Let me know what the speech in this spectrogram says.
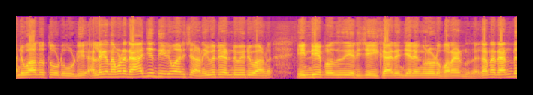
അനുവാദത്തോടുകൂടി അല്ലെങ്കിൽ നമ്മുടെ രാജ്യം തീരുമാനിച്ചാണ് ഇവർ രണ്ടുപേരുമാണ് ഇന്ത്യയെ പ്രതിനിധീകരിച്ച് ഈ കാര്യം ജനങ്ങളോട് പറയേണ്ടത്. കാരണം രണ്ട്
